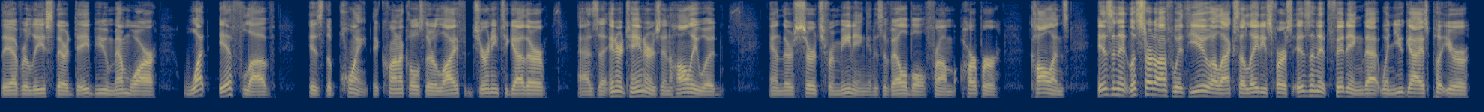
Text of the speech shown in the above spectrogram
They have released their debut memoir, What If Love is the Point? It chronicles their life journey together as uh, entertainers in Hollywood and their search for meaning. It is available from Harper Collins. Isn't it? Let's start off with you, Alexa. Ladies first. Isn't it fitting that when you guys put your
